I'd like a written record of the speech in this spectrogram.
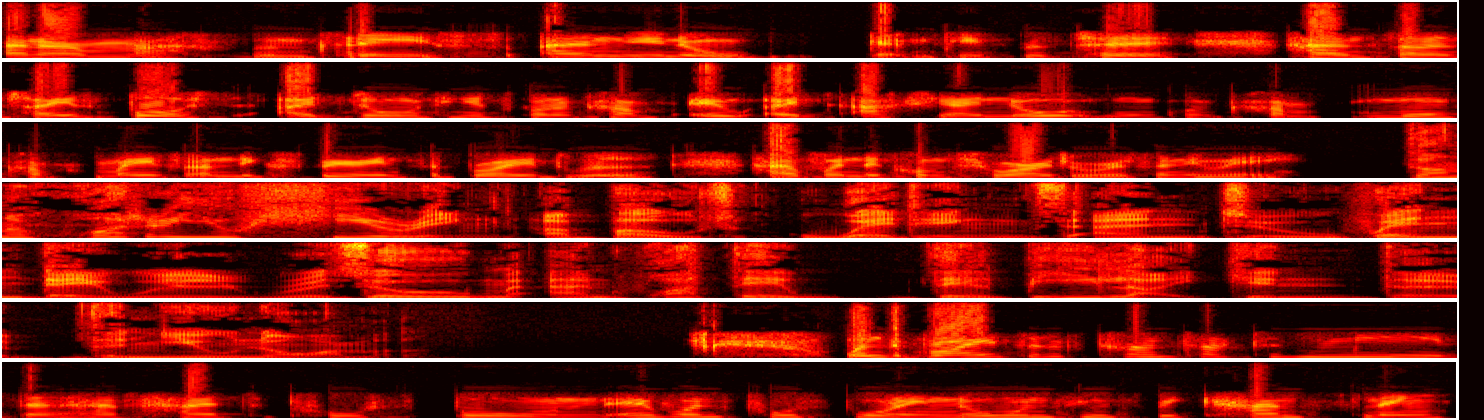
and our masks in place and, you know, getting people to hand sanitize. But I don't think it's going to I, actually, I know it won't, com- won't compromise on the experience the bride will have when they come through our doors anyway. Donna, what are you hearing about weddings and when they will resume and what they they'll be like in the, the new normal? Well, the brides that have contacted me that have had to postpone, everyone's postponing. No one seems to be cancelling.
